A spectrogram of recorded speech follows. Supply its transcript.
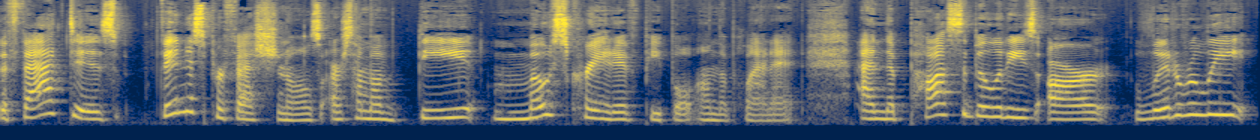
The fact is, fitness professionals are some of the most creative people on the planet, and the possibilities are literally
